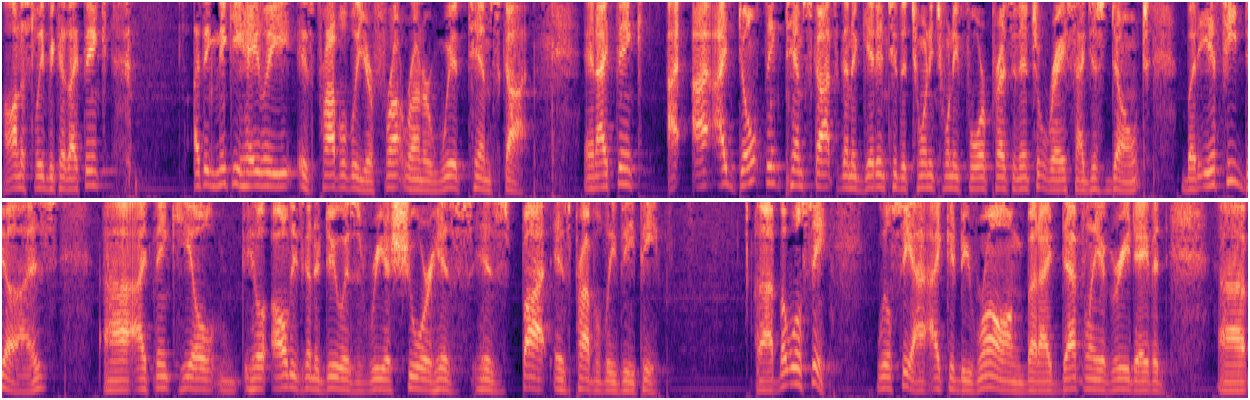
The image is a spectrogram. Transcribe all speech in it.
honestly, because I think I think Nikki Haley is probably your front runner with Tim Scott, and I think. I, I don't think Tim Scott's going to get into the 2024 presidential race. I just don't. But if he does, uh, I think he'll he'll all he's going to do is reassure his his spot is probably VP. Uh, but we'll see. We'll see. I, I, could be wrong, but I definitely agree, David. Uh,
